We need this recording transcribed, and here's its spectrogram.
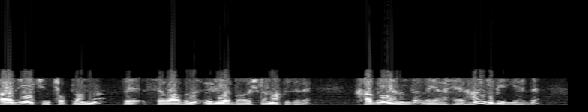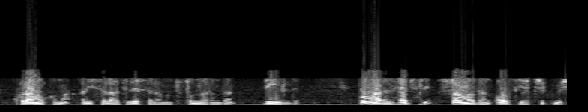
Taziye için toplanma ve sevabını ölüye bağışlamak üzere kabri yanında veya herhangi bir yerde Kur'an okuma Aleyhisselatü Vesselam'ın tutumlarından değildi. Bunların hepsi sonradan ortaya çıkmış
